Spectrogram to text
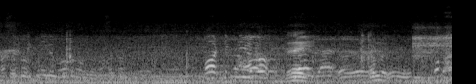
சரி பண்ணுறதெல்லாம் ஏய் ஏய் நேரம் இல்லம்மா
